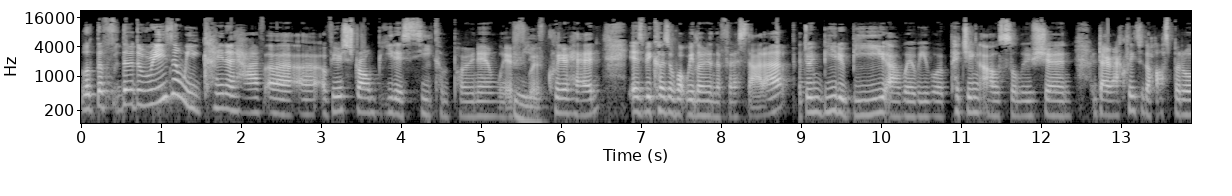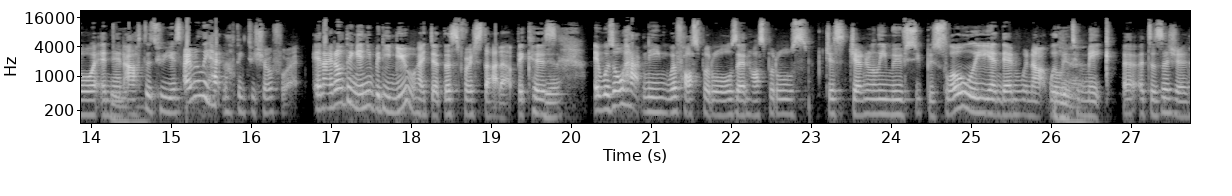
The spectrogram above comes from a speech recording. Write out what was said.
look, the the, the reason we kind of have a, a, a, very strong B two C component with yeah. with Clearhead is because of what we learned in the first startup. Doing B2B, uh, where we were pitching our solution directly to the hospital. And then after two years, I really had nothing to show for it. And I don't think anybody knew I did this first startup because yeah. it was all happening with hospitals and hospitals just generally move super slowly and then we're not willing yeah. to make a, a, decision.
